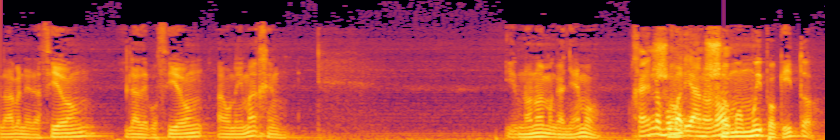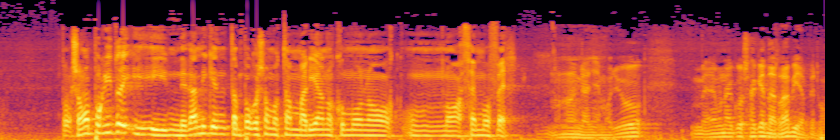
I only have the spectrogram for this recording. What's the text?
la veneración y la devoción a una imagen. Y no nos engañemos. Jaén no es Som- muy mariano, ¿no? Somos muy poquitos. Pues somos poquitos y, y me da a mí que tampoco somos tan marianos como nos, nos hacemos ver. No nos engañemos. Yo es una cosa que da rabia, pero,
